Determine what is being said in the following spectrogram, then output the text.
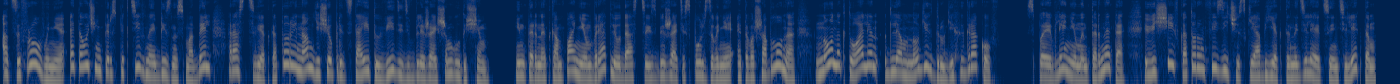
Оцифровывание — это очень перспективная бизнес-модель, расцвет которой нам еще предстоит увидеть в ближайшем будущем. Интернет-компаниям вряд ли удастся избежать использования этого шаблона, но он актуален для многих других игроков. С появлением интернета, вещей, в котором физические объекты наделяются интеллектом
